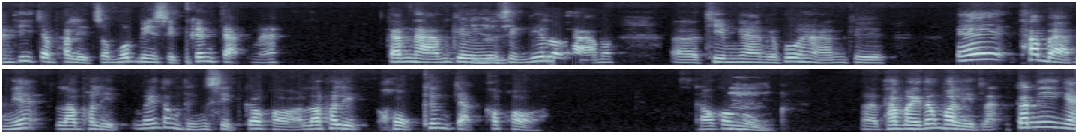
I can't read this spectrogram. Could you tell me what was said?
นที่จะผลิตสมมติมี 10 เครื่องจักรนะคำถามคือสิ่งที่เราถามทีมงานกับผู้บริหารคือ เอ๊ะถ้าแบบเนี้ยเราผลิตไม่ต้องถึงสิบก็พอ เราผลิตหกเครื่องจักรก็พอ เขาก็งงทำไมต้องผลิตละ่ะ ก็นี่ไง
